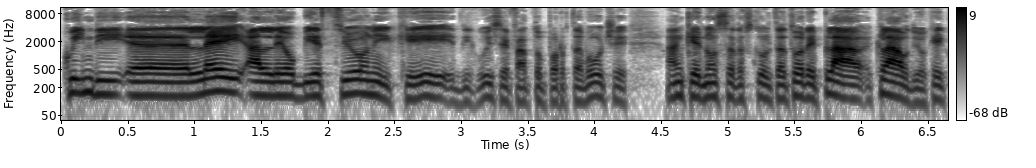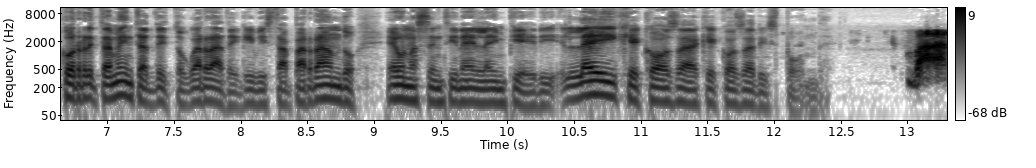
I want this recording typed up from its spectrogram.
Quindi eh, lei ha le obiezioni che, di cui si è fatto portavoce anche il nostro ascoltatore Pla- Claudio, che correttamente ha detto guardate chi vi sta parlando è una sentinella in piedi. Lei che cosa, che cosa risponde? Ma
